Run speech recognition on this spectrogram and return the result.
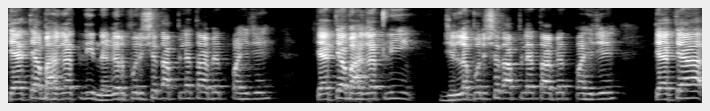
त्या त्या भागातली नगर परिषद आपल्या ताब्यात पाहिजे. त्या त्या भागातली जिल्हा परिषद आपल्या ताब्यात पाहिजे त्या त्या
